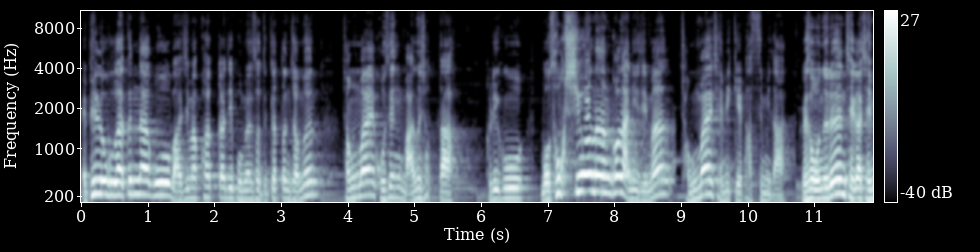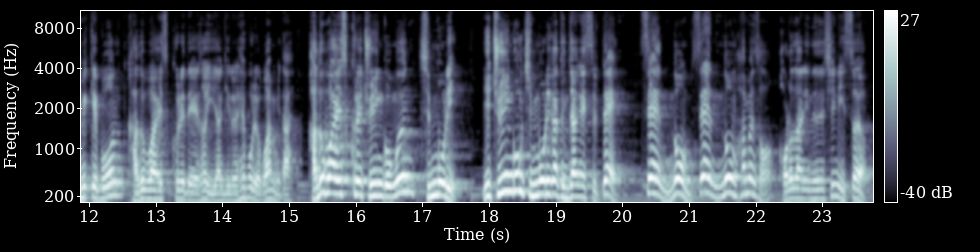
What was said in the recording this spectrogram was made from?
에필로그가 끝나고 마지막 화까지 보면서 느꼈던 점은 정말 고생 많으셨다. 그리고 뭐 속 시원한 건 아니지만 정말 재밌게 봤습니다. 그래서 오늘은 제가 재밌게 본 갓 오브 하이스쿨에 대해서 이야기를 해보려고 합니다. 갓 오브 하이스쿨의 주인공은 진모리. 이 주인공 진모리가 등장했을 때 센 놈, 센 놈 하면서 걸어다니는 씬이 있어요.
